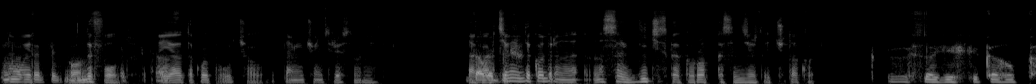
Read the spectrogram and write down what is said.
ну, это опять бонус дефолт. А я такой получал. Там ничего интересного нет. Так, Давай активный дальше. декодер, на- ностальгическая коробка с одеждой. Что такое? Садишься коробка.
